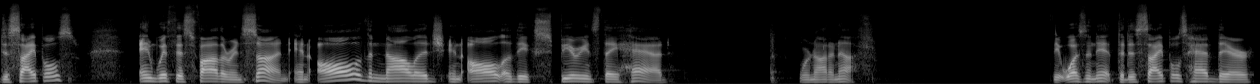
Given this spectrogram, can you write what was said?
disciples and with this father and son. And all of the knowledge and all of the experience they had were not enough. It wasn't it. The disciples had their,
